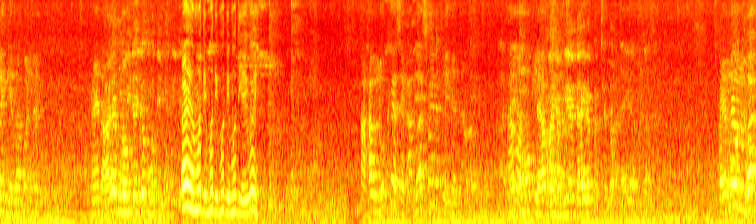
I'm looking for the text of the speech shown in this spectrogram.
લઈ ગયા આપણને. મોદી મોદી, મોદી મોદી આવી હોય આ હાવ લુખે છે કા? બસમાં નથી લઈ જતા આમાં મોકલે અહીંયા પ્લેન ડાયરેક્ટ જ છે પહેલે ઓલું બસ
